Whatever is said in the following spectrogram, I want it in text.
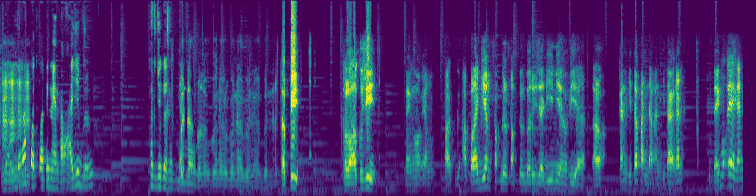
ya Mm-mm. udahlah kuat-kuatin mental aja bro. Ntar juga reda. Benar benar benar benar benar benar. Tapi kalau aku sih nengok yang apalagi yang fakgel fakgel baru jadi ini ya Via kalau kan kita pandangan kita kan aku tengok ya kan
